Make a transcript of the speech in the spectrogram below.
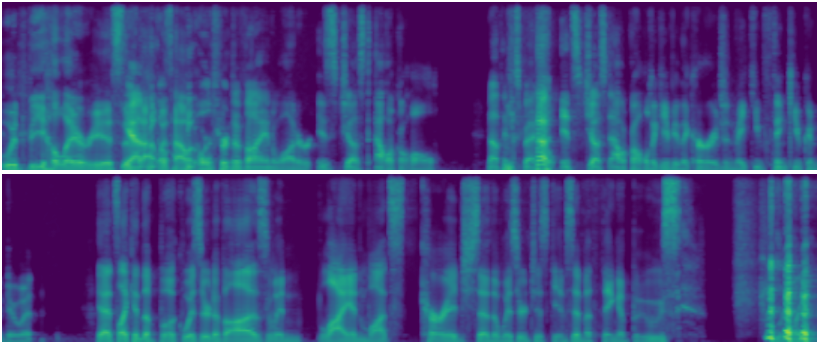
would be hilarious if yeah, that the, was how the it worked. ultra divine water is just alcohol. Nothing special. it's just alcohol to give you the courage and make you think you can do it. Yeah, it's like in the book Wizard of Oz when Lion wants courage, so the wizard just gives him a thing of booze. Really?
